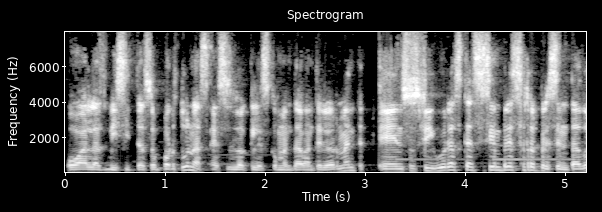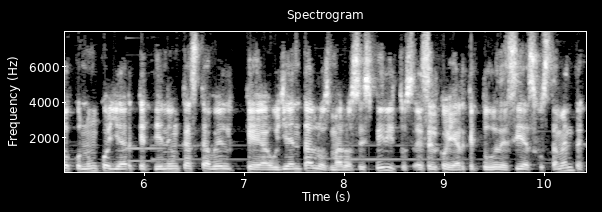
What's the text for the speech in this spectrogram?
o a las visitas oportunas. Eso es lo que les comentaba anteriormente. En sus figuras casi siempre es representado con un collar que tiene un cascabel que ahuyenta a los malos espíritus. Es el collar que tú decías justamente.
